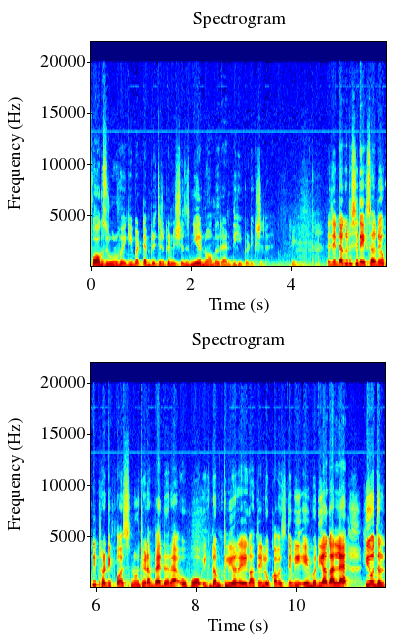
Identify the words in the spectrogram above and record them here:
ਫੌਗ ਜ਼ਰੂਰ ਹੋਏਗੀ but temperature conditions near normal ਰਹਿਣ ਦੀ ਹੀ ਪ੍ਰੈਡਿਕਸ਼ਨ ਹੈ। ਠੀਕ ਹੈ। ਤੇ ਜਿੱਦਾਂ ਕਿ ਤੁਸੀਂ ਦੇਖ ਸਕਦੇ ਹੋ ਕਿ 31st ਨੂੰ ਜਿਹੜਾ ਵੈਦਰ ਹੈ, ਉਹ ਇੱਕਦਮ ਕਲੀਅਰ ਰਹੇਗਾ ਤੇ ਲੋਕਾਂ ਵਾਸਤੇ ਵੀ ਇਹ ਵਧੀਆ ਗੱਲ ਹੈ ਕਿ ਉਹ ਦਲ-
